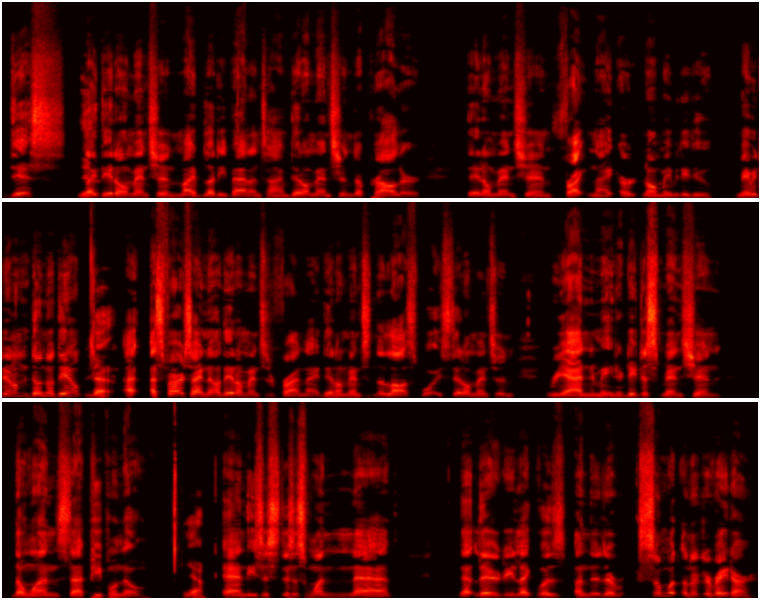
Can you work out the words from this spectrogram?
this Yeah. like they don't mention my bloody valentine they don't mention the prowler they don't mention Fright Night, or no, maybe they do. Maybe they don't don't know. They don't. Yeah. I- As far as I know, they don't mention Friday Night. They don't mention the Lost Boys. They don't mention Reanimator. They just mention the ones that people know. Yeah. And these is this is one that that literally like was under the somewhat under the radar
